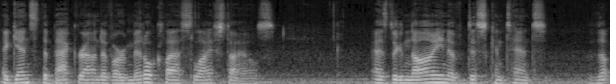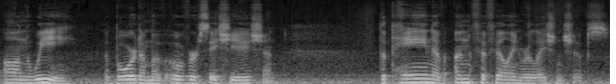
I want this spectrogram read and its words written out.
against the background of our middle class lifestyles, as the gnawing of discontent, the ennui, the boredom of oversatiation, the pain of unfulfilling relationships.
